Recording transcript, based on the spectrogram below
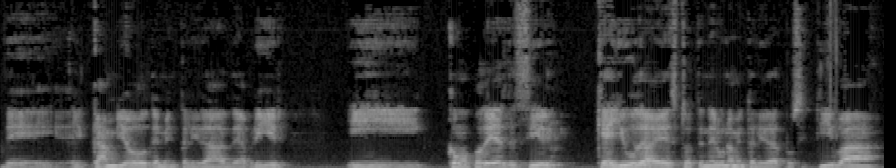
de el cambio de mentalidad, de abrir, ¿Y cómo podrías decir que ayuda a esto, tener una mentalidad positiva?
